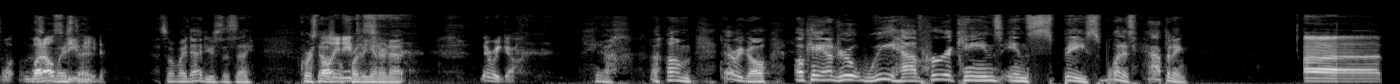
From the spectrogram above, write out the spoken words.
What, what That's else do you dad- need? That's what my dad used to say. Of course, that All was before the is- internet. There we go. Yeah. Um, there we go. Okay, Andrew, we have hurricanes in space. What is happening? Uh,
